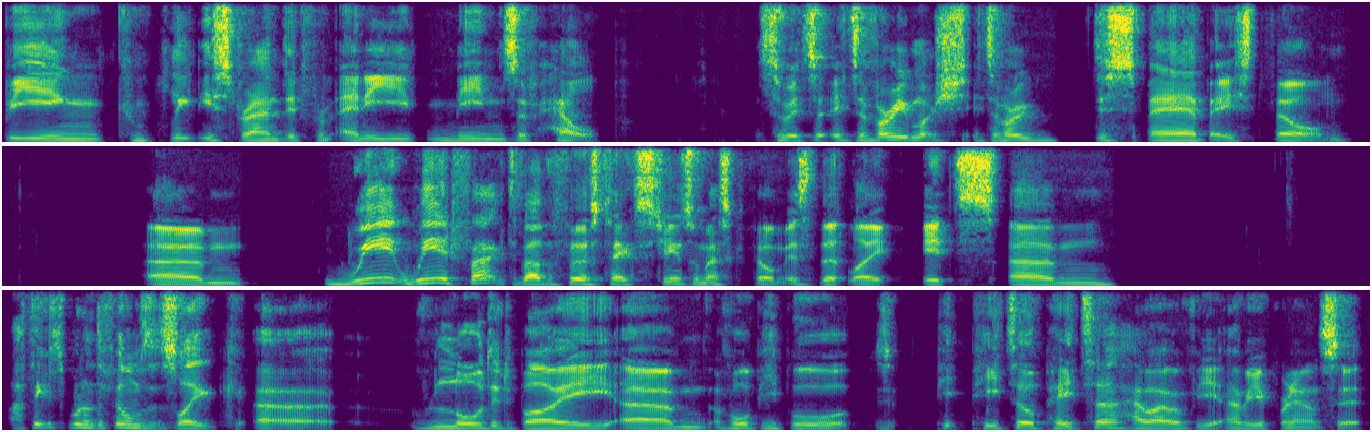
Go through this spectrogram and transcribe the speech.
being completely stranded from any means of help. So it's it's a very much it's a very despair based film. Um, weird weird fact about the first Texas Chainsaw Massacre film is that like it's um, I think it's one of the films that's like uh lauded by um of all people is P- Peter Pater however you, however you pronounce it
